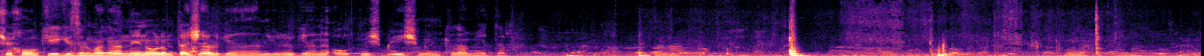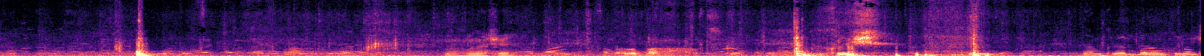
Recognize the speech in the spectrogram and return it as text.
chexol kiygizilmagan nenolim tashalgan yurgani 65 ming kilometr. Mana. Mana shu kobalt. Xush домкрат баллон ключ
